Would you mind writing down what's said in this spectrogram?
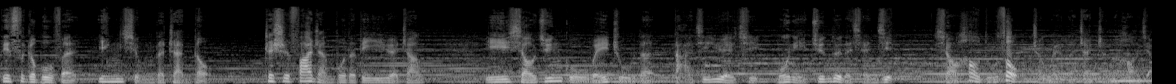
第四个部分，英雄的战斗，这是发展部的第一乐章，以小军鼓为主的打击乐器模拟军队的前进，小号独奏成为了战争的号角。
